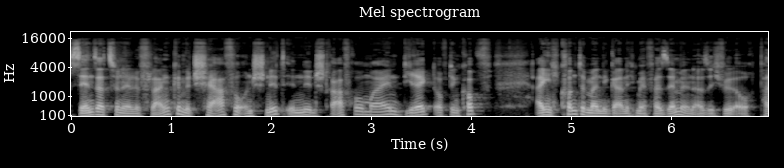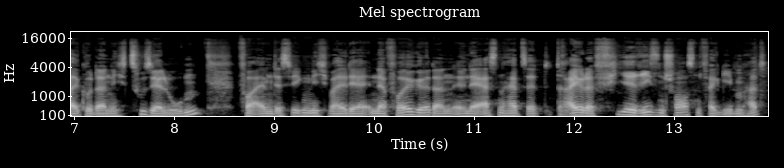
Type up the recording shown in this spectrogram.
sensationelle Flanke mit Schärfe und Schnitt in den Strafraum rein, direkt auf den Kopf. Eigentlich konnte man den gar nicht mehr versemmeln. Also ich will auch Palko da nicht zu sehr loben. Vor allem deswegen nicht, weil der in der Folge dann in der ersten Halbzeit drei oder vier Riesenchancen vergeben hat,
